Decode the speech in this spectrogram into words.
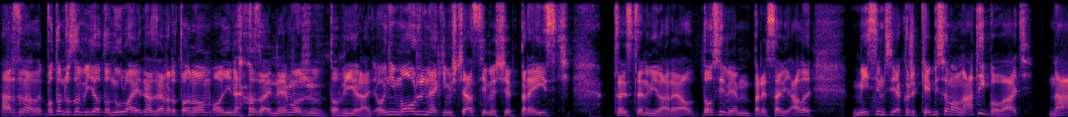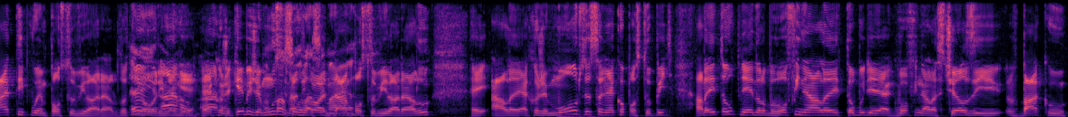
Arsenal, potom čo som videl to 0-1 s Evertonom, oni naozaj nemôžu to vyhrať. Oni môžu nejakým šťastím ešte prejsť cez ten Villarreal, to si viem predstaviť, ale myslím si, akože keby som mal natypovať, natypujem postup Villarealu. To ti Hej, hovorím, áno, je. Hej, akože keby, že No musím natypovať, dám ja. postup Villarealu, hej, ale akože môžu sa nejako postúpiť, ale je to úplne jedno, lebo vo finále to bude jak vo finále s Chelsea v Baku,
